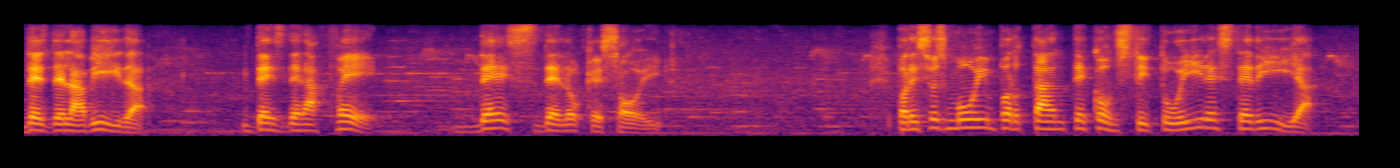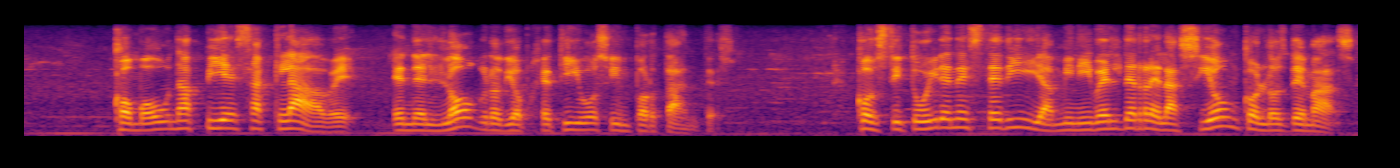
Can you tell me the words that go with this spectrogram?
desde la vida, desde la fe, desde lo que soy. Por eso es muy importante constituir este día como una pieza clave en el logro de objetivos importantes. Constituir en este día mi nivel de relación con los demás,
